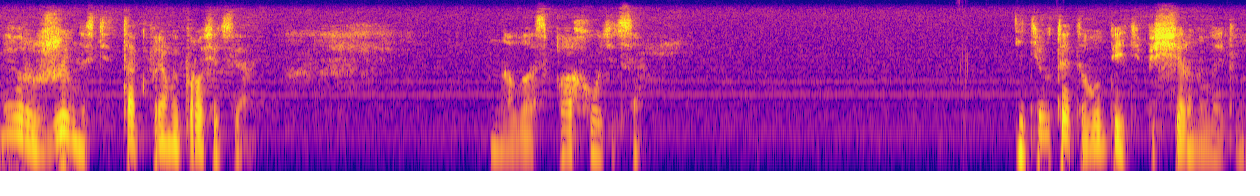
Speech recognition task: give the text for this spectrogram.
Говорю, живности так прям и просится на вас поохотиться. Идите вот этого убейте, пещерного этого.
